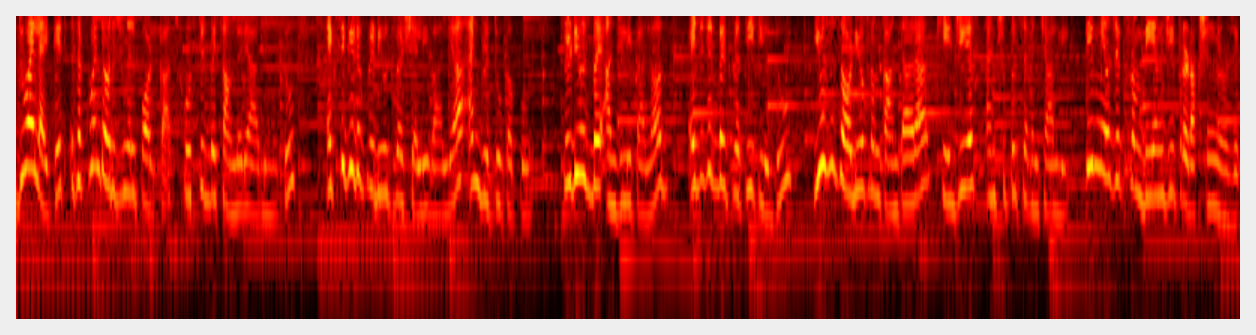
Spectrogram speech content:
Do I Like It is a Quint original podcast hosted by Soundarya Athimuthu, executive produced by Shelly Walia and Ritu Kapoor, produced by Anjali Palod, edited by Pratik Liddu, Uses audio from Kantara, KGF, and 777 Charlie. Theme music from BMG Production Music.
